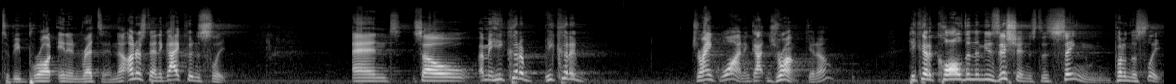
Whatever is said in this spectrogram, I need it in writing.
to be brought in and read to him. Now understand, the guy couldn't sleep. And so, I mean, he could have he could have drank wine and got drunk, you know. He could have called in the musicians to sing, put him to sleep.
